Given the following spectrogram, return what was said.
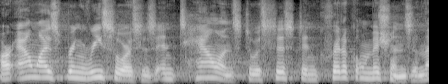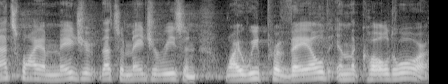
Our allies bring resources and talents to assist in critical missions, and that's why a major, that's a major reason why we prevailed in the Cold War.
